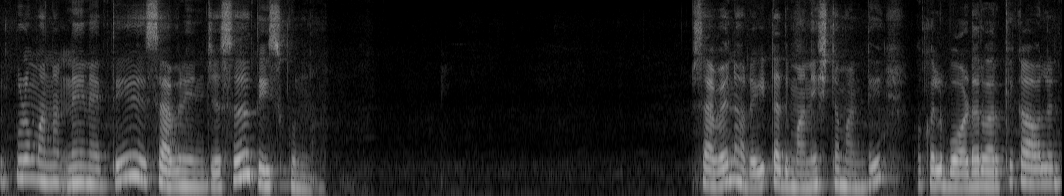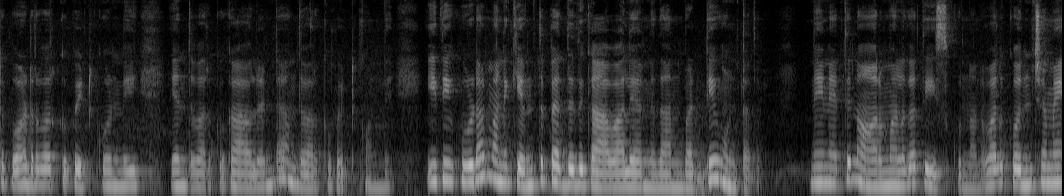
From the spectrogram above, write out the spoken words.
ఇప్పుడు మనం నేనైతే సెవెన్ ఇంచెస్ తీసుకున్నాను సెవెన్ ఆర్ ఎయిట్ అది మన ఇష్టం అండి. ఒకవేళ బార్డర్ వరకే కావాలంటే బార్డర్ వరకు పెట్టుకోండి. ఎంతవరకు కావాలంటే అంతవరకు పెట్టుకోండి. ఇది కూడా మనకి ఎంత పెద్దది కావాలి అనే దాన్ని బట్టి ఉంటుంది. నేనైతే నార్మల్గా తీసుకున్నాను. వాళ్ళు కొంచెమే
